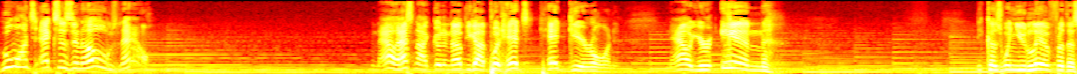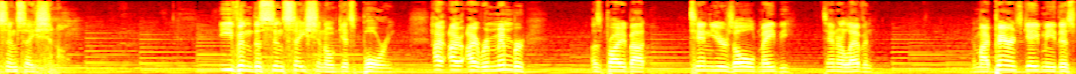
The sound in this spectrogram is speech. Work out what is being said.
who wants X's and O's now? Now that's not good enough. You got to put head, headgear on. Now you're in. Because when you live for the sensational, even the sensational gets boring. I, I, I remember I was probably about 10 years old, maybe 10 or 11. And my parents gave me this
